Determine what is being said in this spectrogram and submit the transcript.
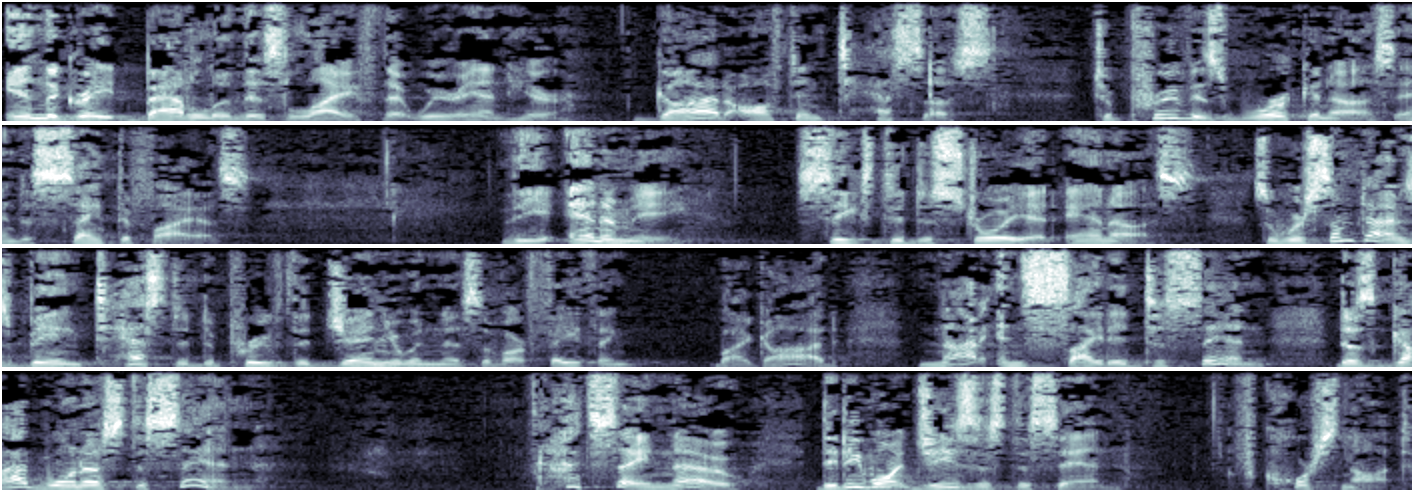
In the great battle of this life that we're in here, God often tests us to prove his work in us and to sanctify us. The enemy seeks to destroy it and us. So we're sometimes being tested to prove the genuineness of our faith in, by God, not incited to sin. Does God want us to sin? I'd say no. Did he want Jesus to sin? Of course not.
